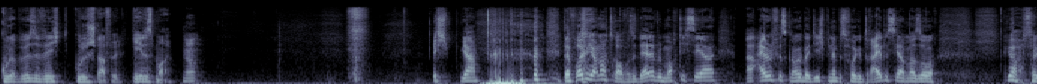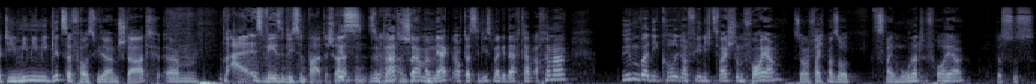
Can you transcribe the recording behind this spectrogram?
Guter Bösewicht, gute Staffel. Jedes Mal. Ja. Ich, ja. da freue ich mich auch noch drauf. Also Daredevil mochte ich sehr. Äh, Iron Fist, genau wie bei dir, ich bin ja bis Folge 3 bisher immer so, ja, ist halt die Mimimi Glitzerfaust wieder am Start. Ähm, er ist wesentlich sympathischer. ist sympathischer. Man merkt auch, dass sie diesmal gedacht haben, ach hör mal, üben wir die Choreografie nicht zwei Stunden vorher, sondern vielleicht mal so zwei Monate vorher. Das ist,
